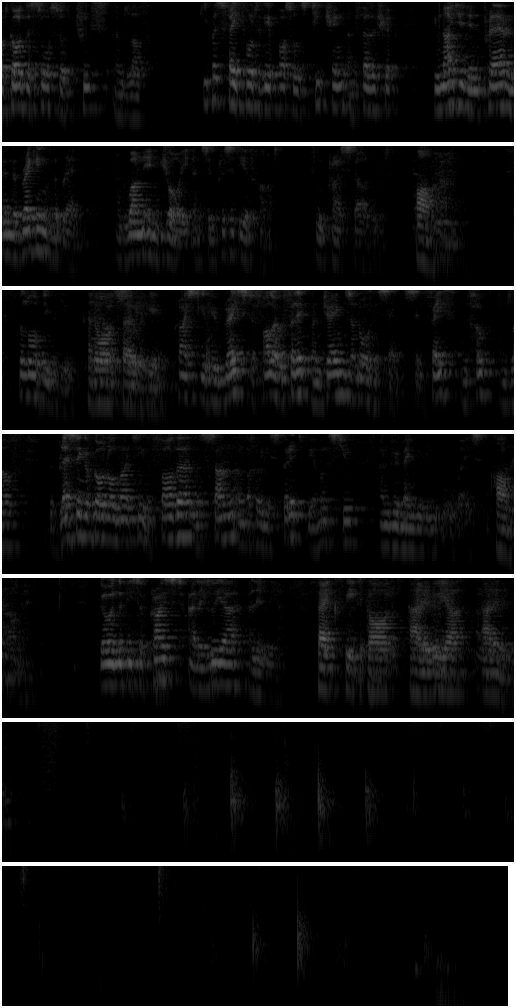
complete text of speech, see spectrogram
Lord God, the source of truth and love, keep us faithful to the apostles' teaching and fellowship, united in prayer and in the breaking of the bread, and one in joy and simplicity of heart, through Christ our Lord. Amen. The Lord be with you. And also with you. Christ give you grace to follow Philip and James and all his saints in faith and hope and love. The blessing of God Almighty, the Father, the Son, and the Holy Spirit be amongst you and remain with you always. Amen. Go in the peace of Christ. Alleluia, alleluia. Thanks be to God.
